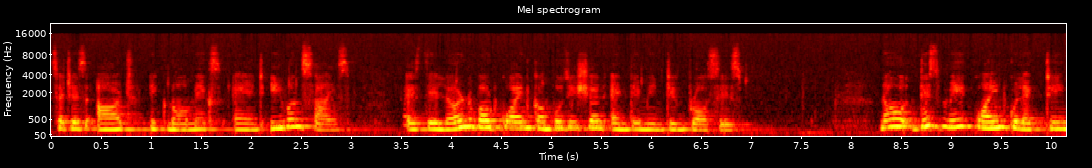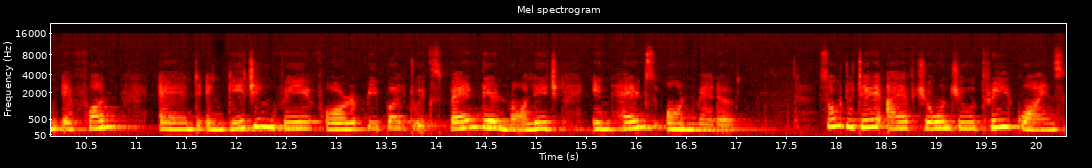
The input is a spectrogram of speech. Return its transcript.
such as art, economics, and even science as they learn about coin composition and the minting process. Now, this makes coin collecting a fun and engaging way for people to expand their knowledge in hands-on manner. So today I have shown you three coins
